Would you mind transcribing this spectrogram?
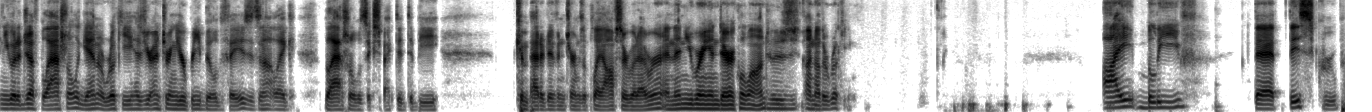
and you go to Jeff Blashill, again, a rookie, as you're entering your rebuild phase. It's not like Blashill was expected to be competitive in terms of playoffs or whatever. And then you bring in Derek Lalonde, who's another rookie. I believe that this group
